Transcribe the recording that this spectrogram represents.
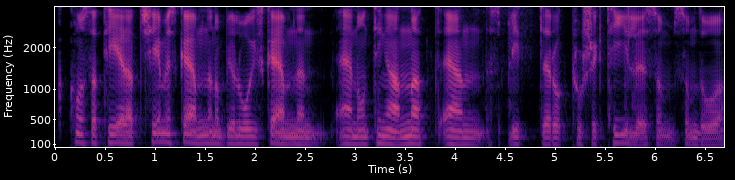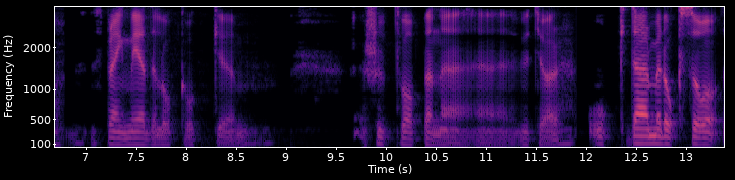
konstatera att kemiska ämnen och biologiska ämnen är någonting annat än splitter och projektiler som, som då sprängmedel och, och um, skjutvapen uh, utgör. Och därmed också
